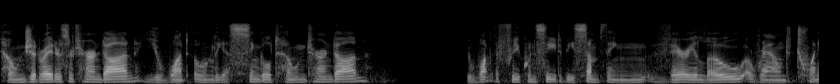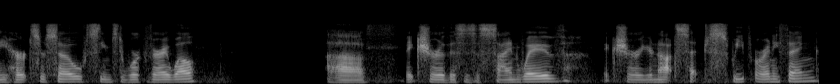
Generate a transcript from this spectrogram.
tone generators are turned on, you want only a single tone turned on. You want the frequency to be something very low, around 20 hertz or so, seems to work very well. Uh, make sure this is a sine wave. Make sure you're not set to sweep or anything.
